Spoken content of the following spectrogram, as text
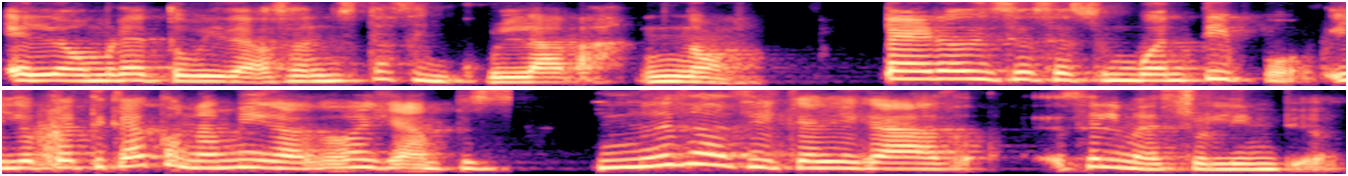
el hombre de tu vida, o sea, no estás enculada, no. Pero dices, es un buen tipo. Y lo platicaba con amigas, oigan, pues no es así que digas, es el maestro limpio,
